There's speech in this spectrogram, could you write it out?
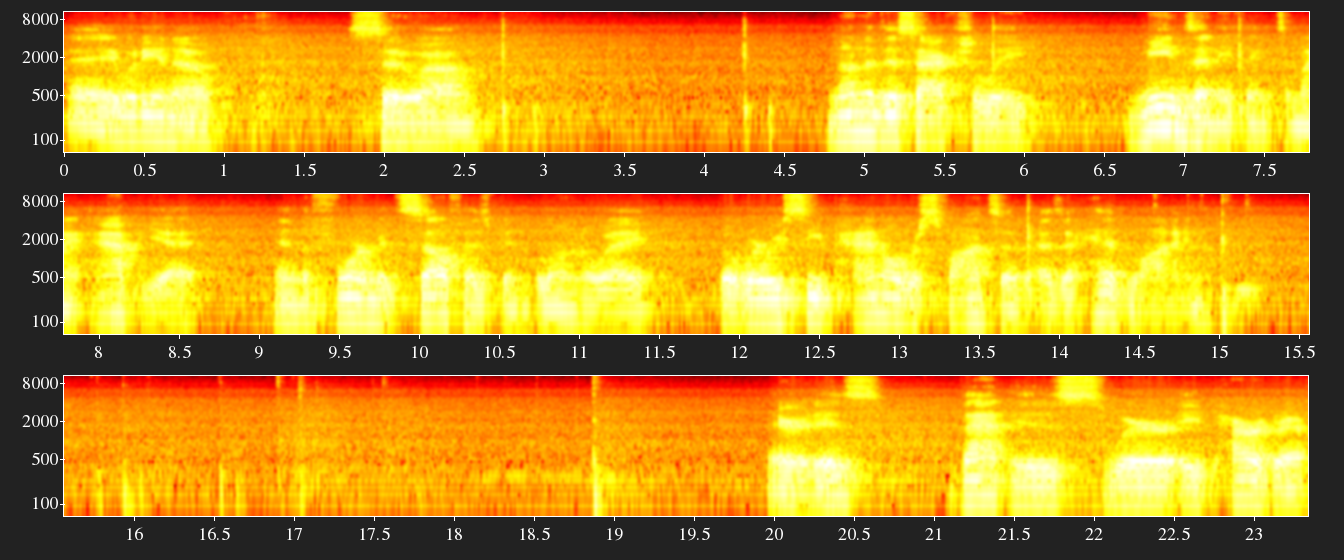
Hey, what do you know? So, um, none of this actually means anything to my app yet, and the form itself has been blown away. But where we see panel responsive as a headline, there it is. That is where a paragraph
